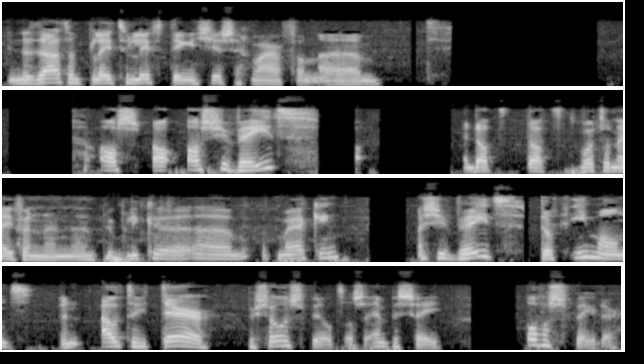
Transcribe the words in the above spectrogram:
inderdaad een play-to-lift dingetje, zeg maar. Van, ehm, als, al- als je weet, en dat, dat wordt dan even een, een publieke ehm, opmerking. Als je weet dat iemand een autoritair persoon speelt als NPC, of als speler.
